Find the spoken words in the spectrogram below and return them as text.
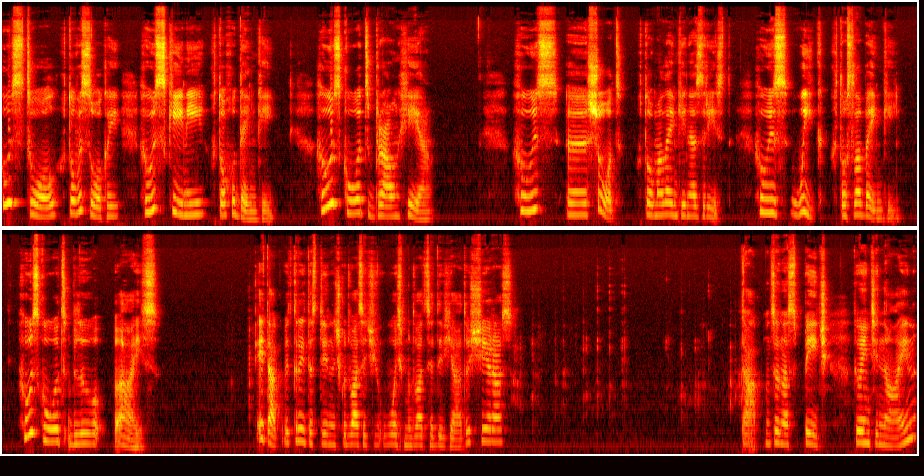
who's tall, хто високий, who's skinny, хто худенький. Who's got brown hair? Who's uh, short, хто маленький на зріст. Who is weak, хто слабенький. Who's got blue eyes? І так, відкрийте стріночку 28-29 ще раз. Так, ну це у нас page 29.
